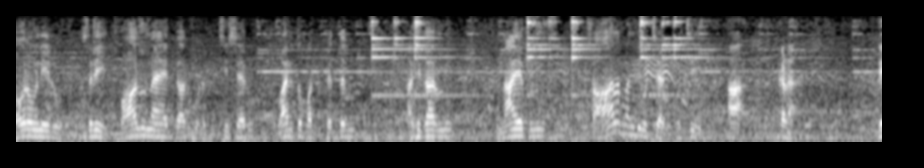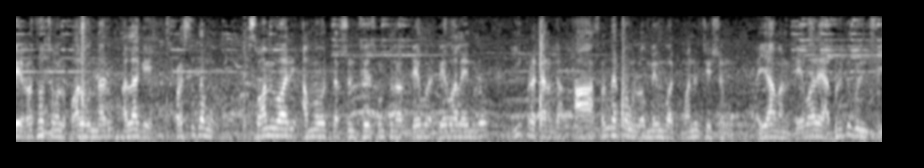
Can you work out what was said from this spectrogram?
గౌరవనీయులు శ్రీ బాలు నాయక్ గారు కూడా చేశారు వారితో పాటు పెద్దలు అధికారులు నాయకులు చాలామంది వచ్చారు వచ్చి ఇక్కడ దే రథోత్సవంలో పాల్గొన్నారు. అలాగే ప్రస్తుతము స్వామివారి అమ్మవారి దర్శనం చేసుకుంటున్నారు దేవ దేవాలయంలో. ఈ ప్రకారంగా ఆ సందర్భంలో మేము వారికి మనవి చేసాము అయ్యా మన దేవాలయ అభివృద్ధి గురించి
